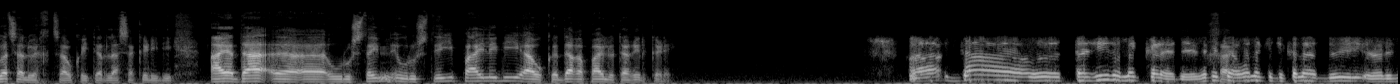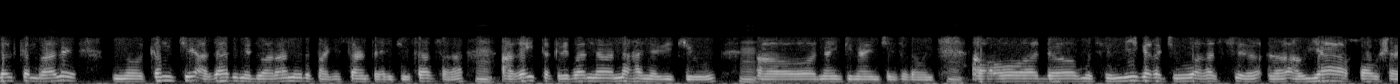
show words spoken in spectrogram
2 څلويخ څوکۍ تر لاسه کړې دي آیا دا وروستۍ وروستۍ پایلې دي او که دغه پایلو تغیر کړي دا تغییر لږ کړی دی ځکه چې اوله کې چې کله دوی رزلټ کم رااله نو کم چې آزاد امیدوارانو د پاکستان تحریک انصاف سره هغه تقریبا نه نه نوي کیو 99 چې څه وایي او د مسلم لیګ هغه چې هغه او یا خوښه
